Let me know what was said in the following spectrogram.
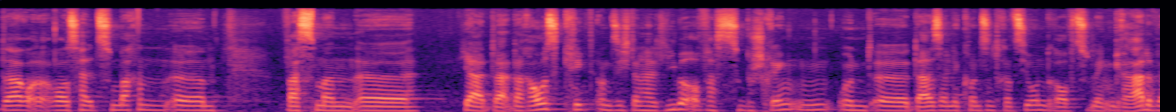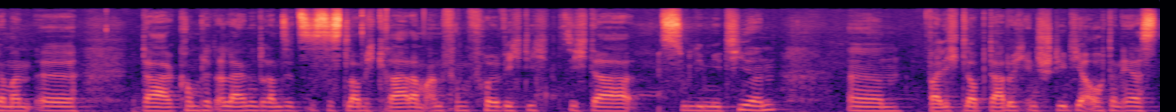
daraus halt zu machen, ähm, was man äh, ja da, da rauskriegt und sich dann halt lieber auf was zu beschränken und äh, da seine Konzentration drauf zu lenken. Gerade wenn man äh, da komplett alleine dran sitzt, ist es, glaube ich, gerade am Anfang voll wichtig, sich da zu limitieren. Ähm, weil ich glaube, dadurch entsteht ja auch dann erst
